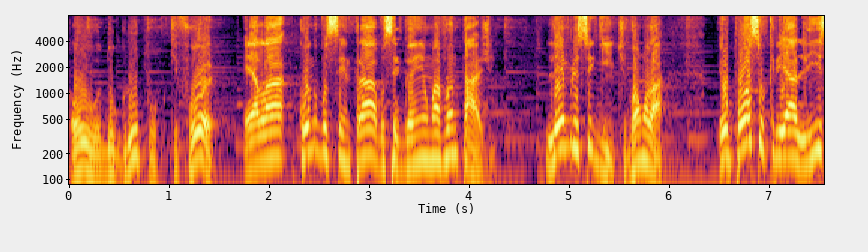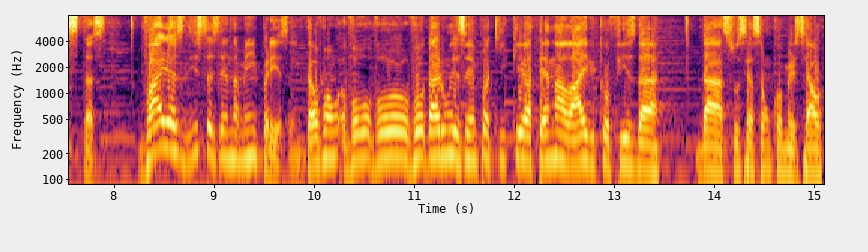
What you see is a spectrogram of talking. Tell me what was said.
ou do grupo que for, ela, quando você entrar, você ganha uma vantagem. Lembre o seguinte, vamos lá. Eu posso criar listas, várias listas dentro da minha empresa. Então vou, vou, vou, vou dar um exemplo aqui que até na live que eu fiz da, da associação comercial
